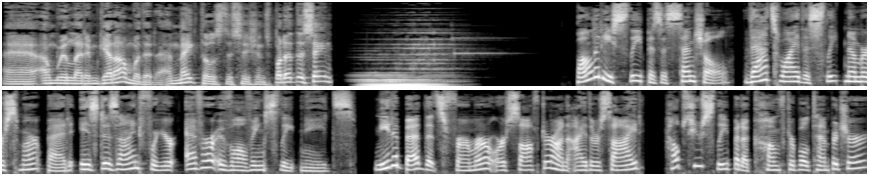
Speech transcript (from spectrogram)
uh, and we'll let him get on with it and make those decisions. But at the same Quality sleep is essential. That's why the Sleep Number Smart Bed is designed for your ever evolving sleep needs. Need a bed that's firmer or softer on either side? Helps you sleep at a comfortable temperature?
